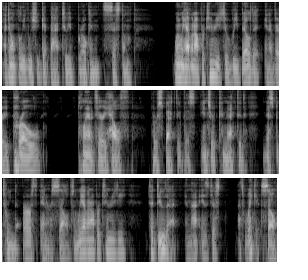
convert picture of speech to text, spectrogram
I don't believe we should get back to a broken system when we have an opportunity to rebuild it in a very pro planetary health perspective, this interconnectedness between the earth and ourselves. And we have an opportunity to do that. And that is just, that's wicked. So,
